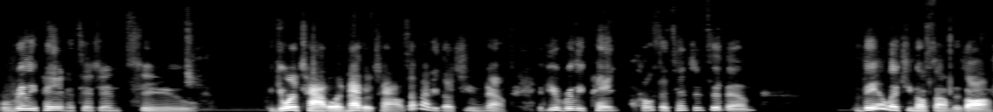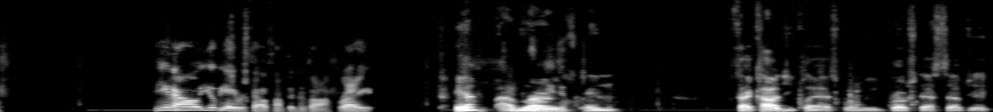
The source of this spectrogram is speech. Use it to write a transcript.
really paying attention to your child or another child, somebody that you know, if you're really paying close attention to them, they'll let you know something is off. You know, you'll be able to tell something is off, right? Yeah, I've learned in psychology class when we broach that subject,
